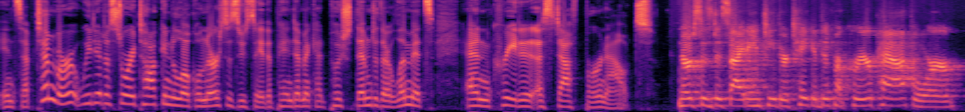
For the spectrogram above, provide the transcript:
In September, we did a story talking to local nurses who say the pandemic had pushed them to their limits and created a staff burnout. Nurses deciding to either take a different career path or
